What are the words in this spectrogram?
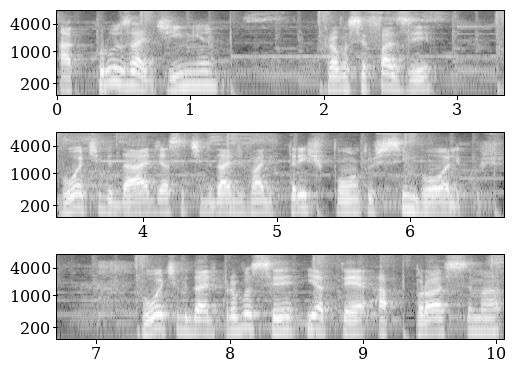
a cruzadinha para você fazer. Boa atividade, essa atividade vale 3 pontos simbólicos. Boa atividade para você e até a próxima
